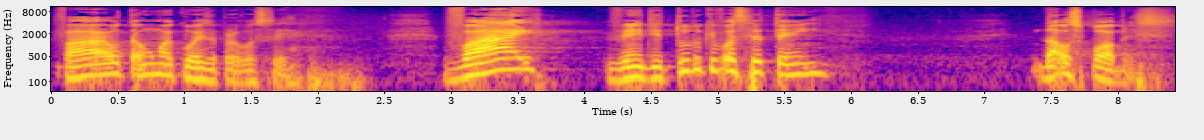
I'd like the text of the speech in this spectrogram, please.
Falta uma coisa para você. Vai, vende tudo que você tem, dá aos pobres,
